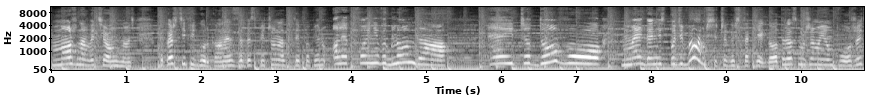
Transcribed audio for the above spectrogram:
Można wyciągnąć. Pokażcie figurkę, ona jest zabezpieczona tutaj papieru, ale jak fajnie wygląda! Ej, czadowo! Mega, nie spodziewałam się czegoś takiego. Teraz możemy ją włożyć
